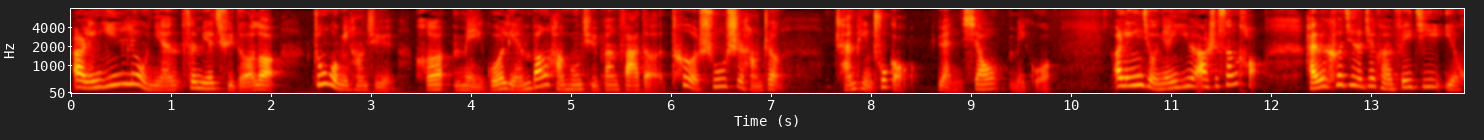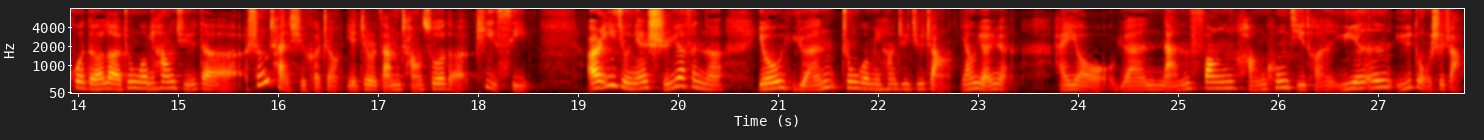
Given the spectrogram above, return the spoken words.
二零一六年分别取得了中国民航局和美国联邦航空局颁发的特殊适航证，产品出口远销美国。二零一九年一月二十三号，海威科技的这款飞机也获得了中国民航局的生产许可证，也就是咱们常说的 PC。而一九年十月份呢，由原中国民航局局长杨远远，还有原南方航空集团于延恩于董事长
